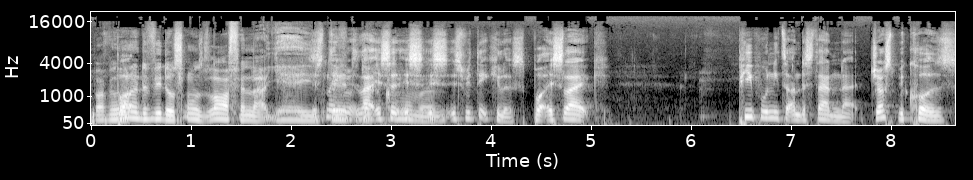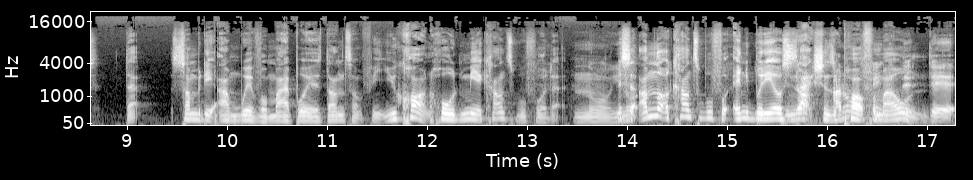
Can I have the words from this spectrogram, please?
But in one of the videos, someone's laughing like, "Yeah, he's it's not dead." even like it's, a, it's, it's it's ridiculous. But it's like people need to understand that just because somebody I'm with or my boy has done something, you can't hold me accountable for that. no. You Listen, know, I'm not accountable for anybody else's know, actions apart from my own. They're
